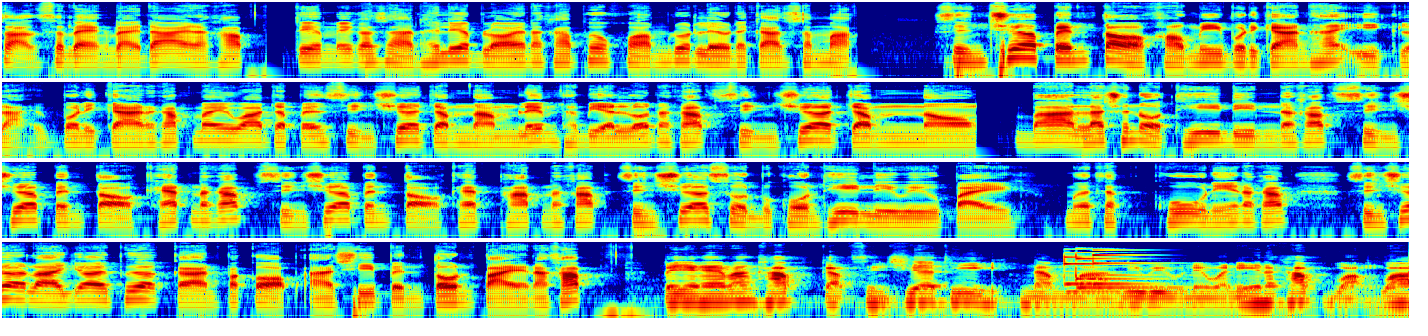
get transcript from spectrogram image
สารแสดงรายได้นะครับ เตรียมเอกสารให้เรียบร้อยนะครับ เพื่อความรวดเร็วในการสมัคร สินเชื่อเป็นต่อเขามีบริการให้อีกหลายบริการนะครับ ไม่ว่าจะเป็นสินเชื่อจำนำเล่มทะเบียนรถนะครับ สินเชื่อจำนอง บ้านและโฉนดที่ดินนะครับ สินเชื่อเป็นต่อแคทนะครับ สินเชื่อเป็นต่อแคทพัทนะครับ สินเชื่อส่วนบุคคลที่รีวิวไปเมื่อสักครู่นี้นะครับ สินเชื่อรายย่อยเพื่อการประกอบอาชีพเป็นต้นไปนะครับ เป็นยังไงบ้างครับ กับสินเชื่อที่นำมารีวิวในวันนี้นะครับ หวังว่า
